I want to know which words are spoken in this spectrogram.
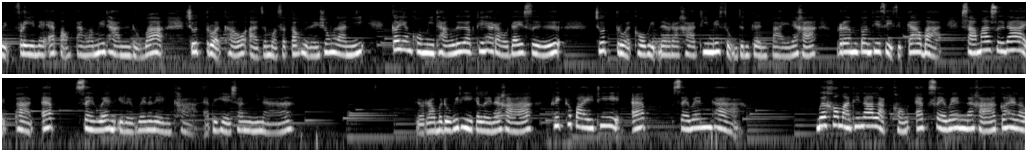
วิดฟรีในแอปเป๋าตังค์แล้วไม่ทัน หรือว่าชุดตรวจเขาอาจจะหมดสต็อกอยู่ในช่วงเวลานี้ ก็ยังคงมีทางเลือกที่ให้เราได้ซื้อ ชุดตรวจโควิดในราคาที่ไม่สูงจนเกินไปนะคะ เริ่มต้นที่ 49 บาท สามารถซื้อได้ผ่านแอป7 e เ e ่ e อนั่นเองค่ะ แอปพลิเคชันนี้นะ เดี๋ยวเรามาดูวิธีกันเลยนะคะ คลิกเข้าไปที่แอป7ค่ะ เมื่อเข้ามาที่หน้าหลักของแอป7นะคะ ก็ให้เรา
